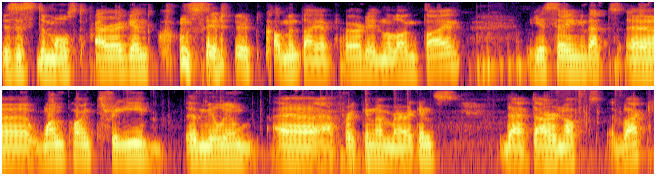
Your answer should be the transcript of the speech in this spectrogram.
This is the most arrogant, considered comment I have heard in a long time. He's saying that uh, 1.3 million uh, African Americans that are not black.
